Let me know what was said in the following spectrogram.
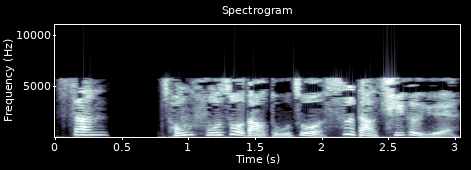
三、从伏坐到独坐四到七个月，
